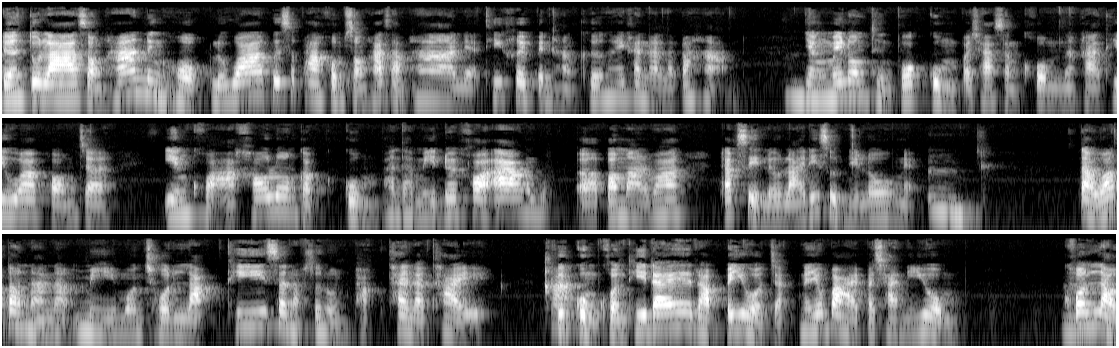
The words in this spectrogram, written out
เดือนตุลา 2516 หรือว่าพฤษภาคม 2535 เนี่ย ที่เคยเป็นหางเครื่องให้คณะรัฐประหาร ยังไม่รวมถึงพวกกลุ่มประชาสังคมนะคะ ที่ว่าพร้อมจะเอียงขวาเข้าร่วมกับกลุ่มพันธมิตรด้วยข้ออ้างเอ่อประมาณว่าทักษิณเลวร้ายที่สุดในโลกเนี่ยอืมแต่ว่าตอนนั้นอะมีมวลชนหลักที่สนับสนุนพรรคไทยรักไทยค่ะคือกลุ่มคนที่ได้รับประโยชน์จากนโยบายประชานิยมอืมคนเหล่า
